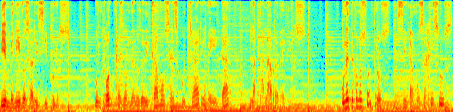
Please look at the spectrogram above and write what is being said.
Bienvenidos a Discípulos, un podcast donde nos dedicamos a escuchar y a meditar la palabra de Dios. Únete con nosotros, sigamos a Jesús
